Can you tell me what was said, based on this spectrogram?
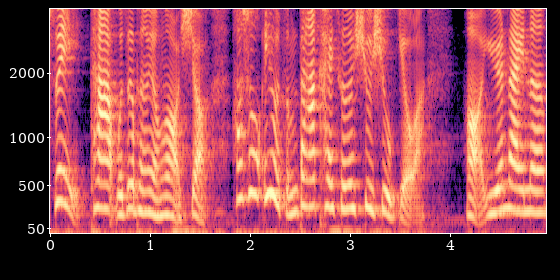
所以他，我这个朋友很好笑，他说：“哎呦，怎么大家开车都咻咻给啊？哦，原来呢，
